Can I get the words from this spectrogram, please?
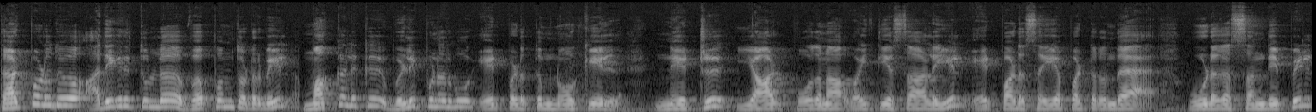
தற்பொழுது அதிகரித்துள்ள வெப்பம் தொடர்பில் மக்களுக்கு விழிப்புணர்வு ஏற்படுத்தும் நோக்கில் நேற்று யாழ் போதனா வைத்தியசாலையில் ஏற்பாடு செய்யப்பட்டிருந்த ஊடக சந்திப்பில்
